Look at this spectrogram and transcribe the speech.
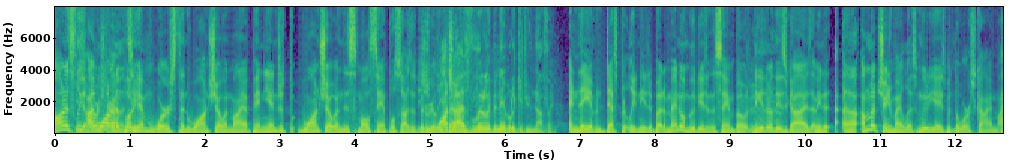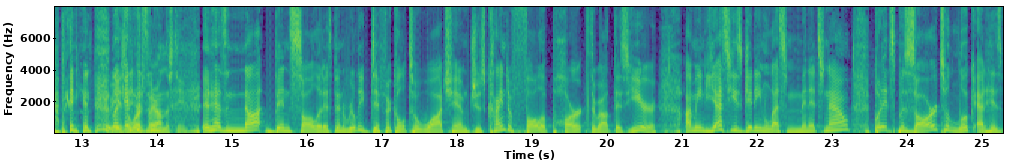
honestly I wanted to put him worse than Juancho in my opinion. Just Juancho in this small sample size has been really Juancho bad. has literally been able to give you nothing. and they have desperately needed. But Emmanuel Mudiay is in the same boat. Neither of these guys. I mean, uh, I'm going to change my list. Mudiay has been the worst guy in my opinion. is the it worst has player on this team. It has not been solid. It's been really difficult to watch him just kind of fall apart throughout this year. I mean, yes, he's getting less minutes now, but it's bizarre to look at his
